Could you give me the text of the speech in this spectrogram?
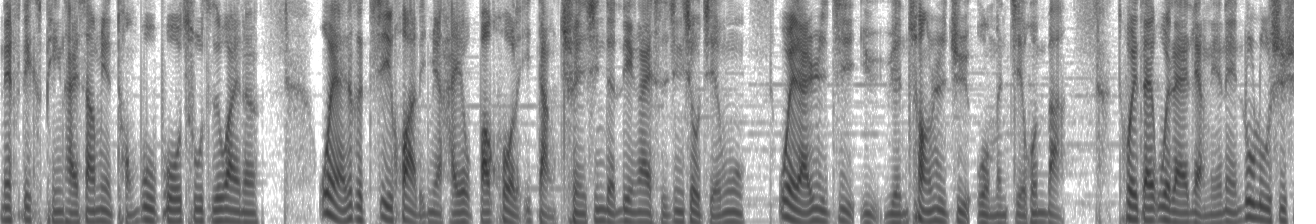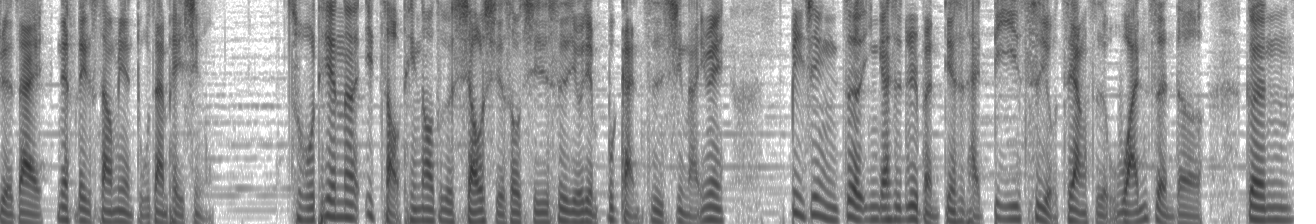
Netflix 平台上面同步播出之外呢，未来这个计划里面还有包括了一档全新的恋爱实境秀节目《未来日记》与原创日剧《我们结婚吧》，会在未来两年内陆陆续续的在 Netflix 上面独占配信哦。昨天呢，一早听到这个消息的时候，其实是有点不敢置信啦，因为毕竟这应该是日本电视台第一次有这样子完整的跟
